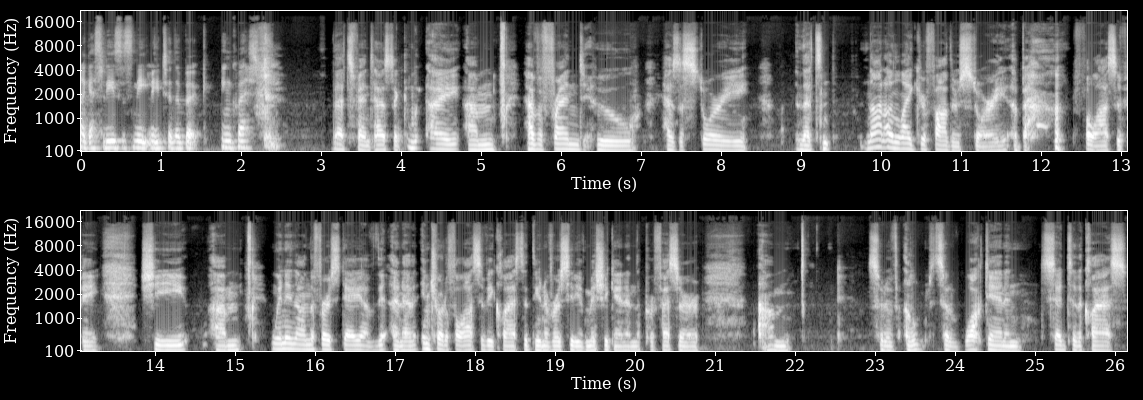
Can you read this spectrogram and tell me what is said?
I guess, leads us neatly to the book in question. That's fantastic. I um, have a friend who has a story that's not unlike your father's story about philosophy. She um, went in on the first day of the, an, an, intro to philosophy class at the University of Michigan, and the professor um, sort of uh, sort of walked in and said to the class,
